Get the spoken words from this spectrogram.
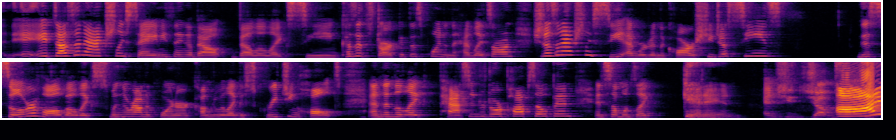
it, it doesn't actually say anything about Bella like seeing because it's dark at this point and the headlights are on. She doesn't actually see Edward in the car. She just sees this silver Volvo like swing around a corner, come to like a screeching halt, and then the like passenger door pops open, and someone's like, "Get in." and she jumps in. I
